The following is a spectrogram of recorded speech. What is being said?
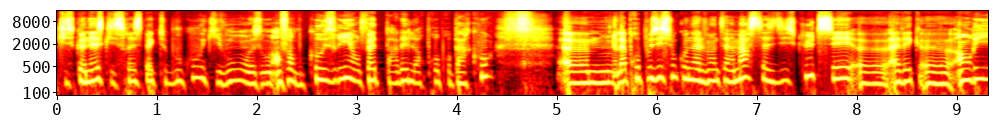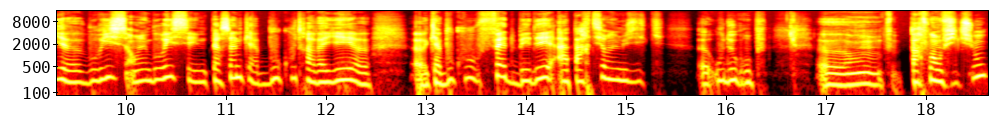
qui se connaissent, qui se respectent beaucoup et qui vont euh, en forme causerie en fait parler de leur propre parcours. Euh, la proposition qu'on a le 21 mars, ça se discute, c'est euh, avec Henri Bourris. Henri Bourris, c'est une personne qui a beaucoup travaillé, qui a beaucoup fait de BD à partir de musique. Euh, ou de groupes, Euh, en- parfois en fiction,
